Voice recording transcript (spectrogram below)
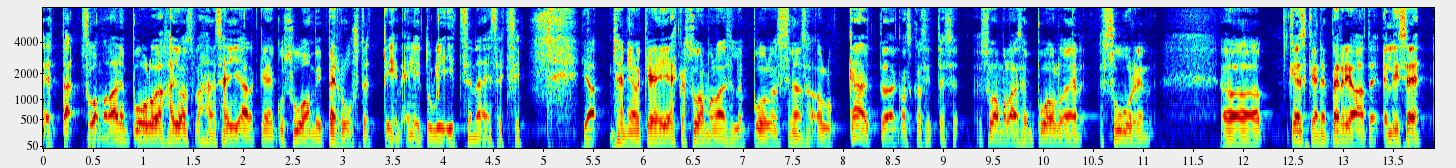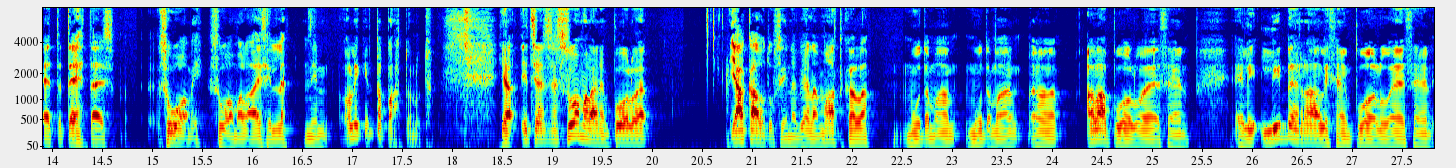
että suomalainen puolue hajosi vähän sen jälkeen, kun Suomi perustettiin, eli tuli itsenäiseksi. Ja sen jälkeen ei ehkä suomalaiselle puolueelle sinänsä ollut käyttöä, koska sitten se suomalaisen puolueen suurin keskeinen periaate, eli se, että tehtäisiin Suomi suomalaisille, niin olikin tapahtunut. Ja itse asiassa suomalainen puolue jakautui siinä vielä matkalla muutamaan, muutamaan ö, alapuolueeseen, eli liberaaliseen puolueeseen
